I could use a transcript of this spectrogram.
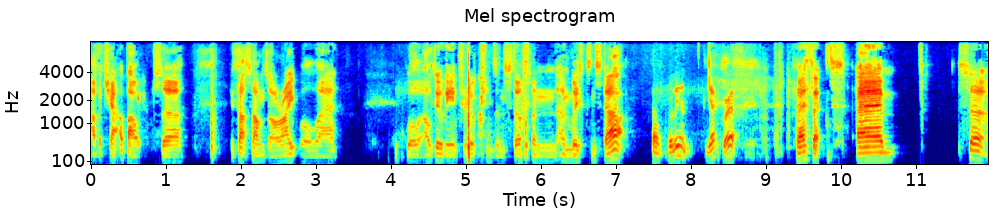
have a chat about. So if that sounds all right, we'll uh, we'll I'll do the introductions and stuff, and and we can start. Sounds brilliant. Yeah, great. Perfect. Um, so,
